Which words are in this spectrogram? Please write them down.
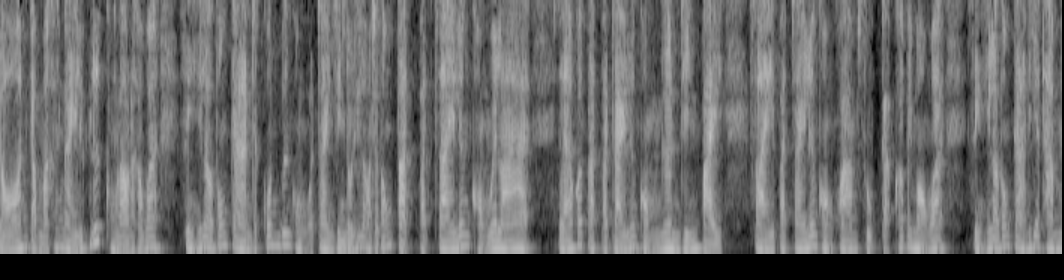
ย้อนกลับมาข้างในลึกๆของเรานะครับ ว่าสิ่งที่เราต้องการจากก้นเบื้องของหัวใจจริงๆโดยที่เราจะต้องตัดปัจจัยเรื่องของเวลา แล้วก็ตัดปัจจัยเรื่องของเงินทิ้งไป ใส่ปัจจัยเรื่องของความสุขกลับเข้าไปมองว่า สิ่งที่เราต้องการที่จะทำจ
